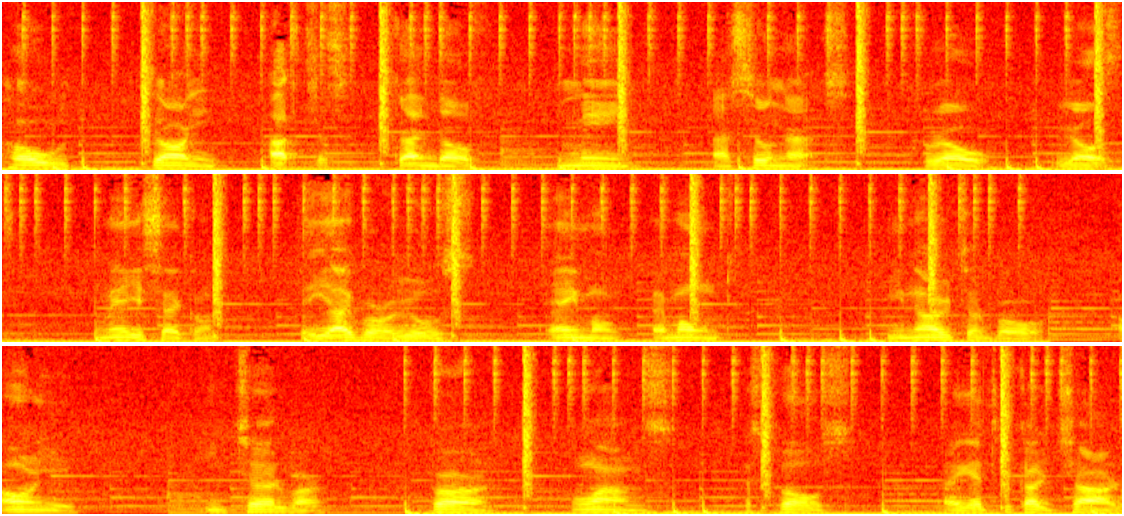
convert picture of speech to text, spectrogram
hold, turning, access, kind of, mean, as soon as, flow, lost, millisecond, the eyebrow use, amount, amount, inevitable, only, interval, burn, once, expose, electrical charge,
